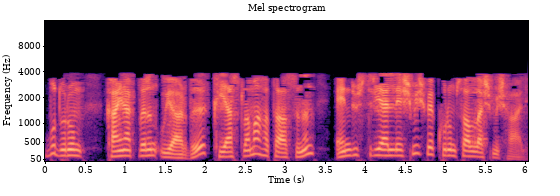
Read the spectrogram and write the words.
bu durum kaynakların uyardığı kıyaslama hatasının endüstriyelleşmiş ve kurumsallaşmış hali.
